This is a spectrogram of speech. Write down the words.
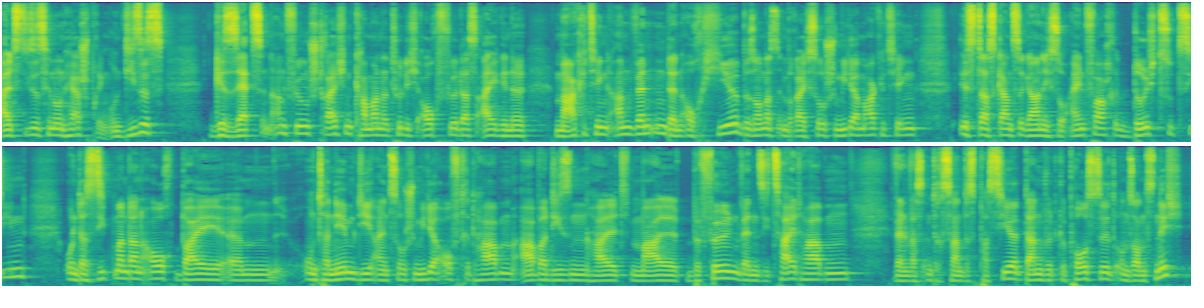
als dieses Hin- und Herspringen. Und dieses Gesetz in Anführungsstrichen kann man natürlich auch für das eigene Marketing anwenden, denn auch hier, besonders im Bereich Social Media Marketing, ist das Ganze gar nicht so einfach durchzuziehen. Und das sieht man dann auch bei ähm, Unternehmen, die einen Social Media Auftritt haben, aber diesen halt mal befüllen, wenn sie Zeit haben, wenn was Interessantes passiert, dann wird gepostet und sonst nicht.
